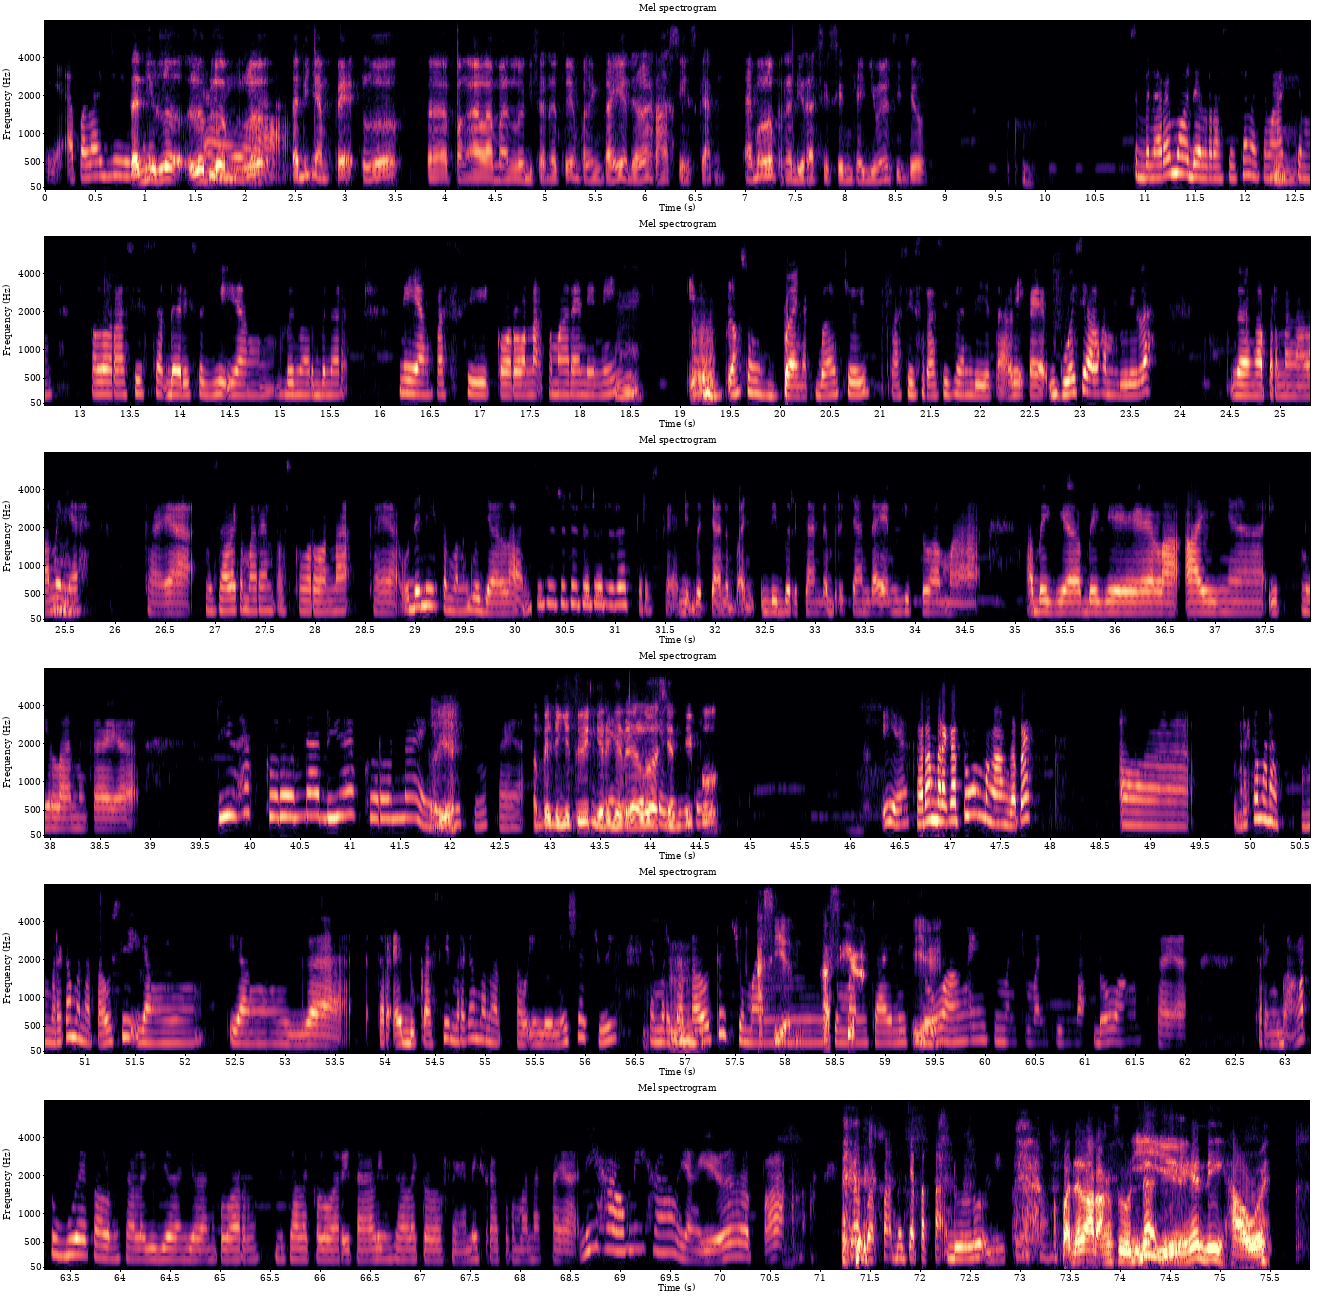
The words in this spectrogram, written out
Ya, apalagi. Tadi terus, lu lu eh, belum lu ya. tadi nyampe lu eh, pengalaman lu di sana tuh yang paling tai adalah rasis kan. Emang lu pernah dirasisin kayak gimana sih, Cil? sebenarnya model rasisnya macam-macam. Hmm. Kalau rasis dari segi yang benar-benar nih yang pas si corona kemarin ini Hmm? itu langsung banyak banget cuy rasis-rasisan di Itali kayak gue sih alhamdulillah nggak nggak pernah ngalamin Hmm. ya kayak misalnya kemarin pas corona kayak udah nih teman gue jalan terus kayak dibercanda dibercanda bercandain gitu sama ABG ABG laainya Milan kayak do you have corona do you have corona Oh, iya? gitu kayak Sampai digituin gara-gara Iya, lu kayak Asian gitu. people. Iya, karena mereka tuh menganggapnya eh mereka mana mereka mana tahu sih yang yang enggak teredukasi mereka mana tahu Indonesia cuy yang mereka Hmm. tahu tuh cuman ASEAN. cuman Chinese Iya. doang eh cuman cuman Cina doang Terus kayak sering banget tuh gue kalau misalnya lagi jalan-jalan keluar misalnya keluar Italia misalnya ke Venice atau ke mana kayak nih hao nih hao yang iya pak ya bapak baca peta dulu gitu ya. Padahal orang Sunda Iya. gini nih how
